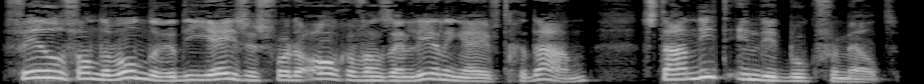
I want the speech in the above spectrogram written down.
veel van de wonderen die Jezus voor de ogen van zijn leerlingen heeft gedaan, staan niet in dit boek vermeld.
